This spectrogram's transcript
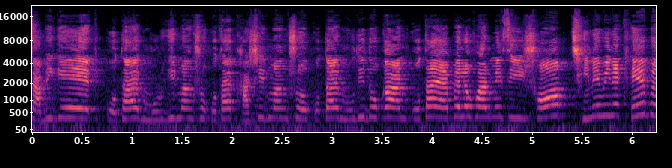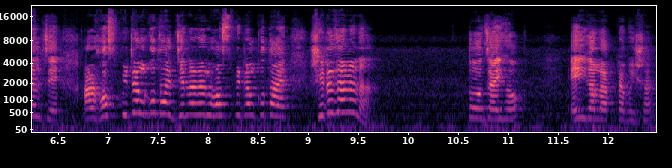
চাবি গেট, কোথায় মুরগির মাংস, কোথায় খাসির মাংস, কোথায় মুদি দোকান, কোথায় অ্যাপেলো ফার্মেসি, সব ছিনে মিনে খেয়ে ফেলছে। আর হসপিটাল কোথায়, জেনারেল হসপিটাল কোথায়, সেটা জানে না। তো যাই হোক, এই গেল একটা বিষয়।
